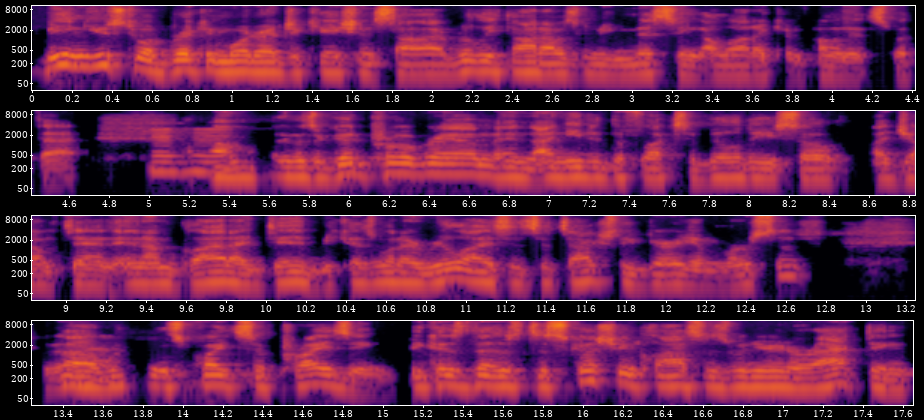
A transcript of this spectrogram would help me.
being used to a brick and mortar education style, I really thought I was going to be missing a lot of components with that. Mm-hmm. Um, it was a good program and I needed the flexibility. So I jumped in and I'm glad I did because what I realized is it's actually very immersive, uh, which was quite surprising because those discussion classes, when you're interacting,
